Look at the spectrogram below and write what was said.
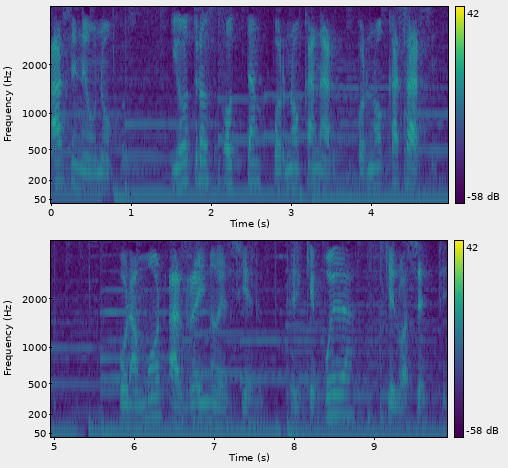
hacen eunucos, y otros optan por no, canar, por no casarse, por amor al reino del cielo. El que pueda, que lo acepte.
